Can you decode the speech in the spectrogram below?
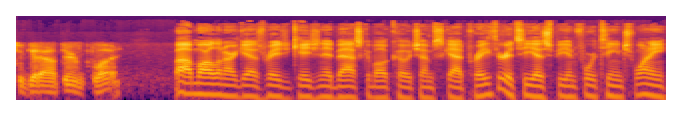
to get out there and play. Bob Marlin, our guest, Raging Cajun head basketball coach. I'm Scott Prather. It's ESPN 1420.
